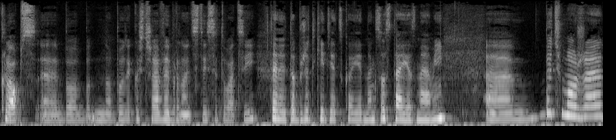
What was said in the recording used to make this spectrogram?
klops, e, bo, bo, no, bo jakoś trzeba wybrnąć z tej sytuacji. Wtedy to brzydkie dziecko jednak zostaje z nami. Być może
